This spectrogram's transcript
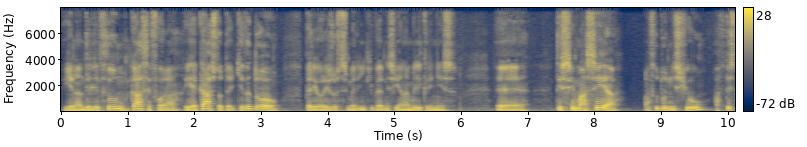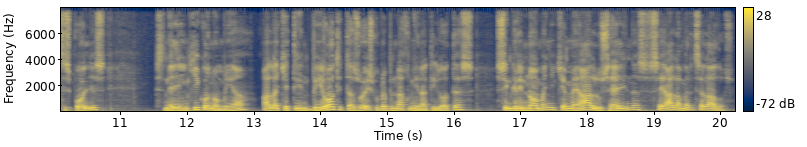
για να αντιληφθούν κάθε φορά οι εκάστοτε και δεν το περιορίζω στη σημερινή κυβέρνηση για να είμαι ειλικρινής ε, τη σημασία αυτού του νησιού, αυτής της πόλης στην ελληνική οικονομία αλλά και την ποιότητα ζωής που πρέπει να έχουν οι Ηρακλειώτες συγκρινόμενοι και με άλλους Έλληνες σε άλλα μέρη της Ελλάδος.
